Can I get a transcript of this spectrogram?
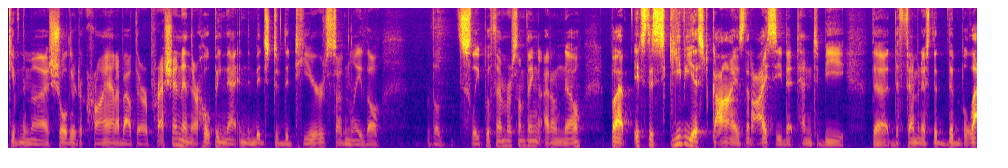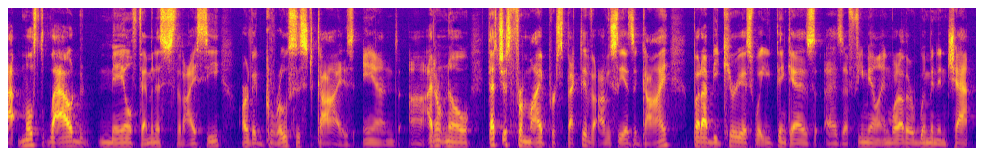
give them a shoulder to cry on about their oppression and they're hoping that in the midst of the tears suddenly they'll they'll sleep with them or something i don't know but it's the skeeviest guys that i see that tend to be the the feminists the, the la- most loud male feminists that i see are the grossest guys. And uh, i don't know that's just from my perspective obviously as a guy but i'd be curious what you think as as a female and what other women in chat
